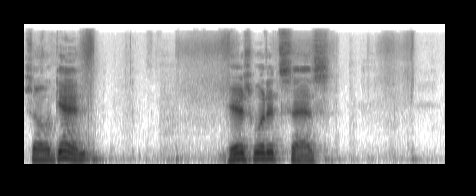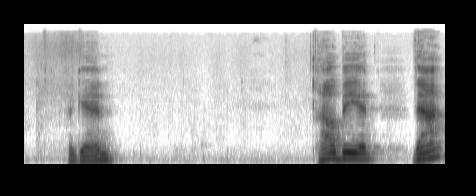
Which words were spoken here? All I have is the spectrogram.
So, again, here's what it says. Again, howbeit that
